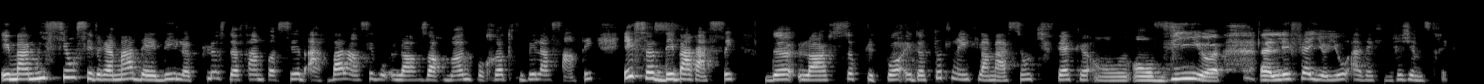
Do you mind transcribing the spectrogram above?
Et ma mission, c'est vraiment d'aider le plus de femmes possible à rebalancer leurs hormones pour retrouver la santé et se débarrasser de leur surplus de poids et de toute l'inflammation qui fait qu'on on vit euh, euh, l'effet yo-yo avec les régimes stricts.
